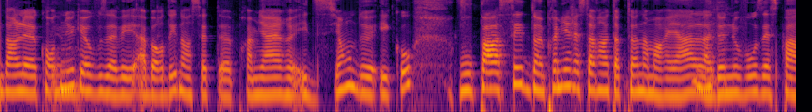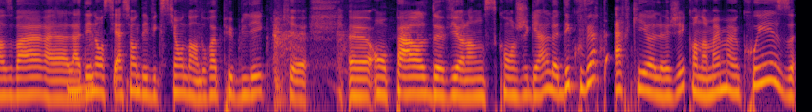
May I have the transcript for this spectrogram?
Dans le contenu Mhm. que vous avez abordé dans cette euh, première édition de Écho, vous passez d'un premier restaurant autochtone à Montréal à de nouveaux espaces verts, à la Mhm. dénonciation d'éviction d'endroits publics. euh, euh, on parle de violence conjugale, découverte archéologique. On a même un quiz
